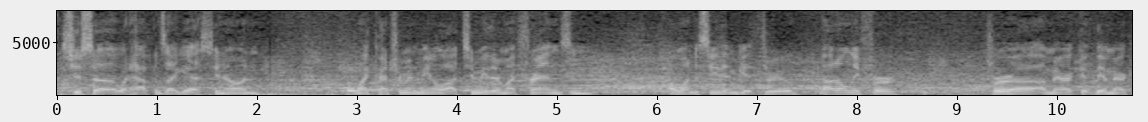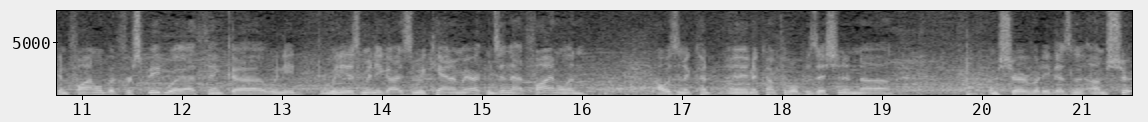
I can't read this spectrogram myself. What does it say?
it's just uh, what happens, I guess, you know, and my countrymen mean a lot to me. They're my friends, and I wanted to see them get through, not only for for uh, America, the American final, but for Speedway. I think uh, we need we need as many guys as we can, Americans, in that final, and I was in a in a comfortable position, and uh, I'm sure everybody doesn't. I'm sure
